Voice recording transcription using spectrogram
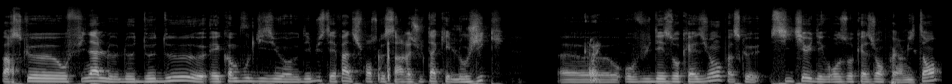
Parce que au final, le 2-2, et comme vous le disiez au début, Stéphane, je pense que c'est un résultat qui est logique euh, au vu des occasions. Parce que City a eu des grosses occasions en première mi-temps.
